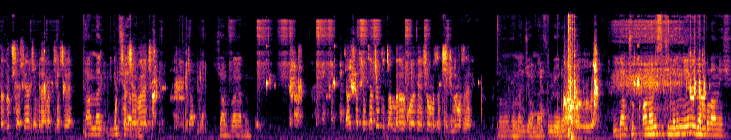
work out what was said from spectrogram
Ben dur çerçeve yapacağım bir daha bak çerçeve. Tamam ben gidip şey Çerçeve yapayım. böyle çık. Cam, Cam falan yapayım. cam çerçevesi yapacağım ki camlara koyarken şey olmasın. Çirkin durmasın hep. Tamam hemen camları fulluyorum. Midem çok ananı sikim benim niye midem bulanıyor?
